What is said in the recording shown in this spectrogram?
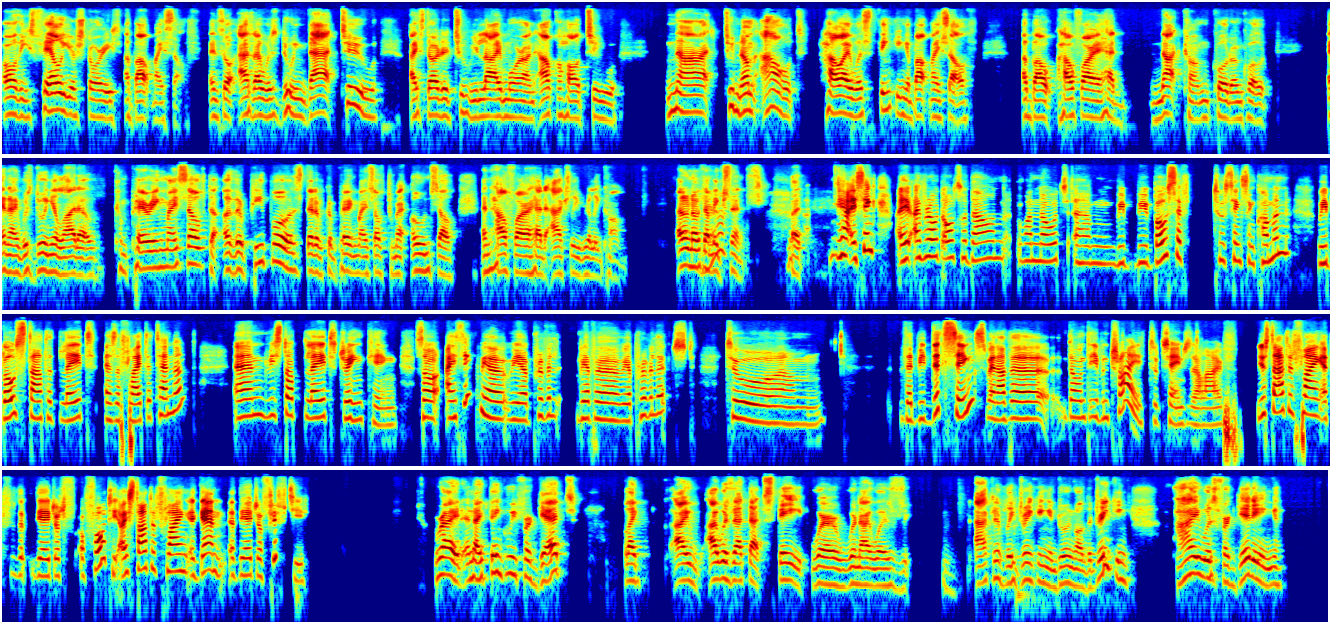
all these failure stories about myself. And so as I was doing that too, I started to rely more on alcohol to not to numb out how I was thinking about myself, about how far I had not come, quote unquote. And I was doing a lot of comparing myself to other people instead of comparing myself to my own self and how far I had actually really come. I don't know if that yeah. makes sense, but yeah, I think I, I wrote also down one note. Um, we, we both have two things in common. We both started late as a flight attendant and we stopped late drinking. So I think we are we are privileged we have a, we are privileged to um, that we did things when other don't even try to change their life. You started flying at the, age of, of 40. I started flying again at the age of 50. Right. And I think we forget like I I was at that state where when I was actively drinking and doing all the drinking, I was forgetting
